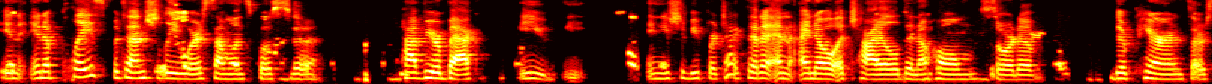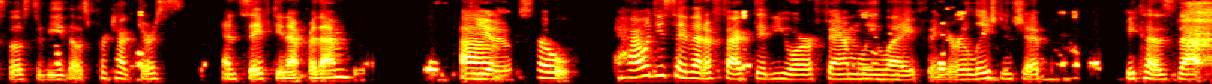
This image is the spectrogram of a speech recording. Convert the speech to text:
in in a place potentially where someone's supposed to have your back you and you should be protected. And i know a child in a home sort of their parents are supposed to be those protectors and safety net for them. Um, yeah. so how would you say that affected your family life and your relationship? Because that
